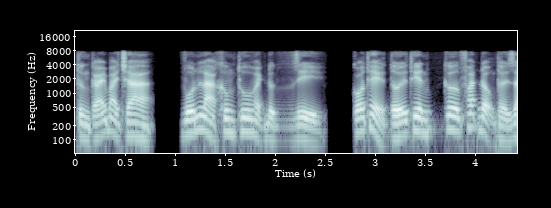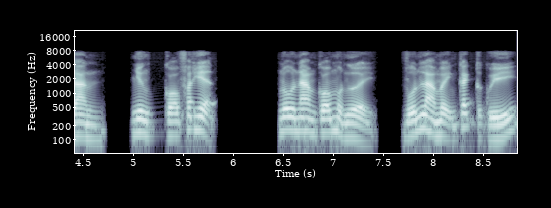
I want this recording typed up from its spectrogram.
từng cái bài tra, vốn là không thu hoạch được gì, có thể tới thiên cơ phát động thời gian, nhưng có phát hiện. Nô Nam có một người, vốn là mệnh cách cực quý,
